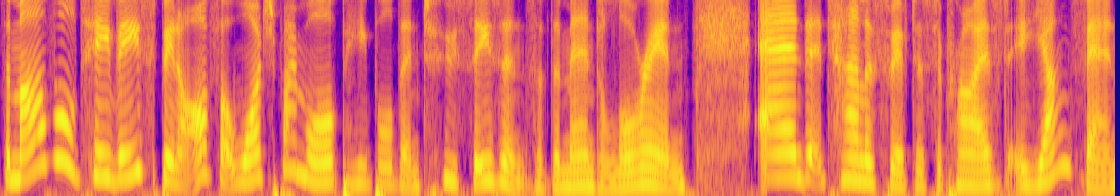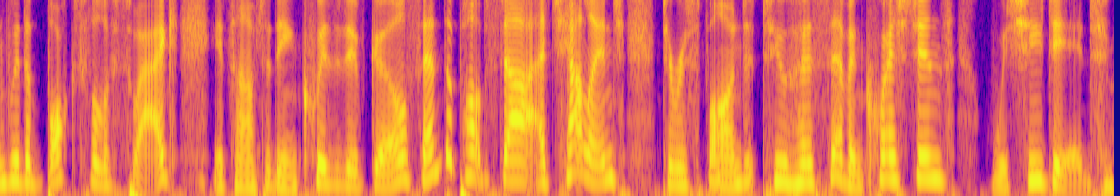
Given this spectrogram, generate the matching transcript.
The Marvel TV spin off, watched by more people than two seasons of The Mandalorian. And Taylor Swift has surprised a young fan with a box full of swag. It's after the inquisitive girl sent the pop star a challenge to respond to her her seven questions, which she did.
